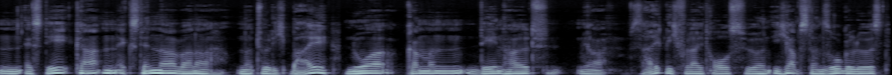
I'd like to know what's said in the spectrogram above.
Ein SD-Karten-Extender war da natürlich bei, nur kann man den halt, ja, seitlich vielleicht rausführen. Ich habe es dann so gelöst,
